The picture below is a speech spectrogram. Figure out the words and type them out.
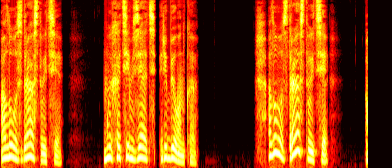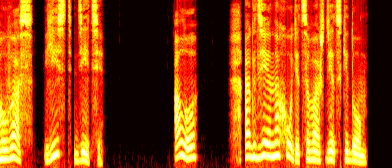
«Алло, здравствуйте. Мы хотим взять ребенка». «Алло, здравствуйте. А у вас есть дети?» «Алло, а где находится ваш детский дом?»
